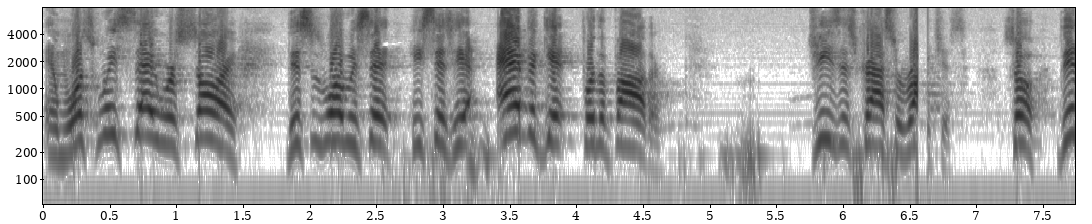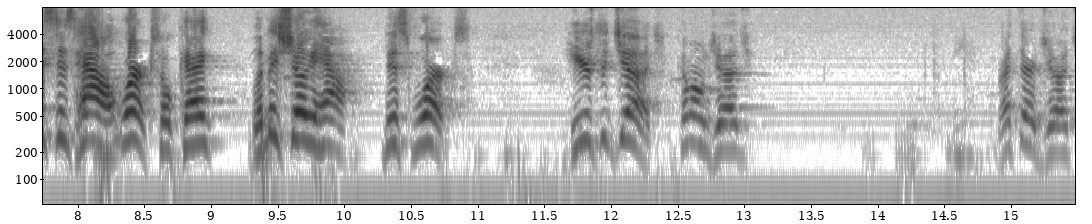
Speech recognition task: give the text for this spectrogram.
And once we say we're sorry, this is what we said. He says, He advocate for the Father. Jesus Christ is righteous. So this is how it works, okay? Let me show you how this works. Here's the judge. Come on, judge. Right there, judge.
